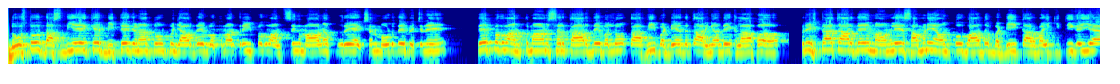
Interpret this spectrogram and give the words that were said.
ਦੋਸਤੋ, ਦੱਸ ਦਈਏ ਕਿ ਬੀਤੇ ਦਿਨਾਂ ਤੋਂ ਪੰਜਾਬ ਦੇ ਮੁੱਖ ਮੰਤਰੀ ਭਗਵੰਤ ਸਿੰਘ ਮਾਨ ਪੂਰੇ ਐਕਸ਼ਨ ਮੋਡ ਦੇ ਵਿੱਚ ਨੇ। ਤੇ ਭਗਵੰਤ ਮਾਨ ਸਰਕਾਰ ਦੇ ਵੱਲੋਂ ਕਾਫੀ ਵੱਡੇ ਅਧਿਕਾਰੀਆਂ ਦੇ ਖਿਲਾਫ ਭ੍ਰਿਸ਼ਟਾਚਾਰ ਦੇ ਮਾਮਲੇ ਸਾਹਮਣੇ ਆਉਣ ਤੋਂ ਬਾਅਦ ਵੱਡੀ ਕਾਰਵਾਈ ਕੀਤੀ ਗਈ ਹੈ।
